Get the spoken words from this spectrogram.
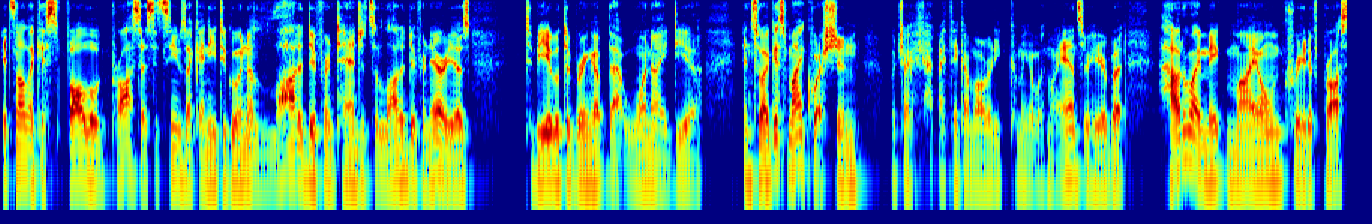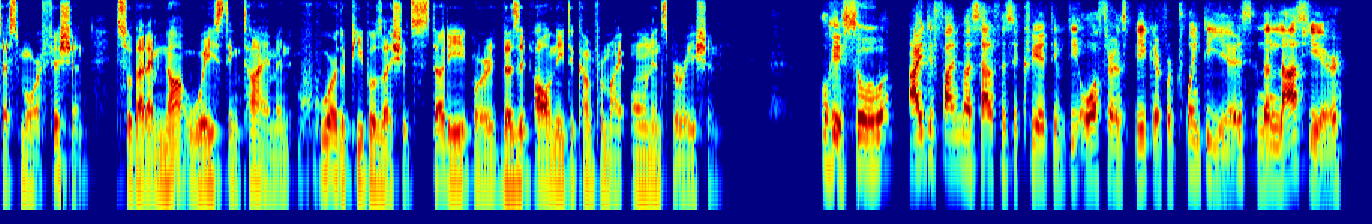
It's not like a followed process. It seems like I need to go in a lot of different tangents, a lot of different areas to be able to bring up that one idea. And so I guess my question, which I, I think I'm already coming up with my answer here, but how do I make my own creative process more efficient so that I'm not wasting time? And who are the peoples I should study, or does it all need to come from my own inspiration? Okay, so I defined myself as a creativity author and speaker for 20 years. And then last year,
